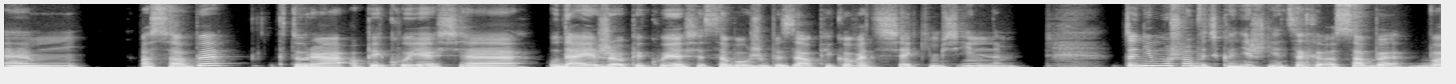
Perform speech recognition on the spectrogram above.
um, osoby, która opiekuje się, udaje, że opiekuje się sobą, żeby zaopiekować się jakimś innym. To nie muszą być koniecznie cechy osoby, bo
